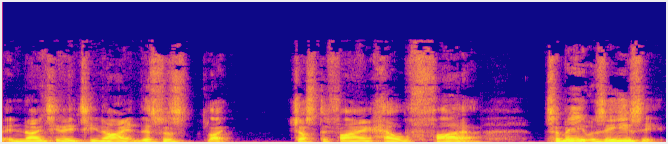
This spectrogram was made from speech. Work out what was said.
in 1989, this was like justifying hellfire. To me, it was easy.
